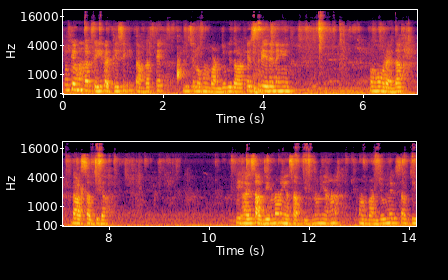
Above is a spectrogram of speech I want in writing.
ਕਿਉਂਕਿ ਹੁਣ ਮੈਂ ਫ੍ਰੀ ਬੈਠੀ ਸੀ ਤਾਂ ਕਰਕੇ। ਵੀ ਚਲੋ ਹੁਣ ਬਣ ਜੂਗੀ ਦਾਲ ਫਿਰ ਸਵੇਰੇ ਨਹੀਂ ਉਹ ਰਹਿੰਦਾ ਦਾਲ ਸਬਜ਼ੀ ਦਾ। ਵੀ ਹਾਏ ਸਬਜ਼ੀ ਬਣਾਉਣੀ ਆ ਸਬਜ਼ੀ ਬਣਾਉਣੀ ਆ ਹਨਾ? ਹੁਣ ਬਣ ਜੂਗੀ ਮੇਰੀ ਸਬਜ਼ੀ।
